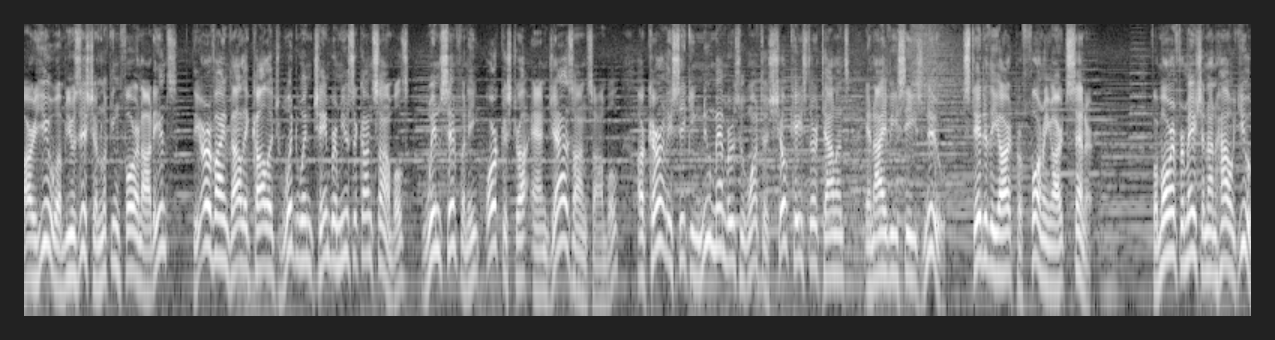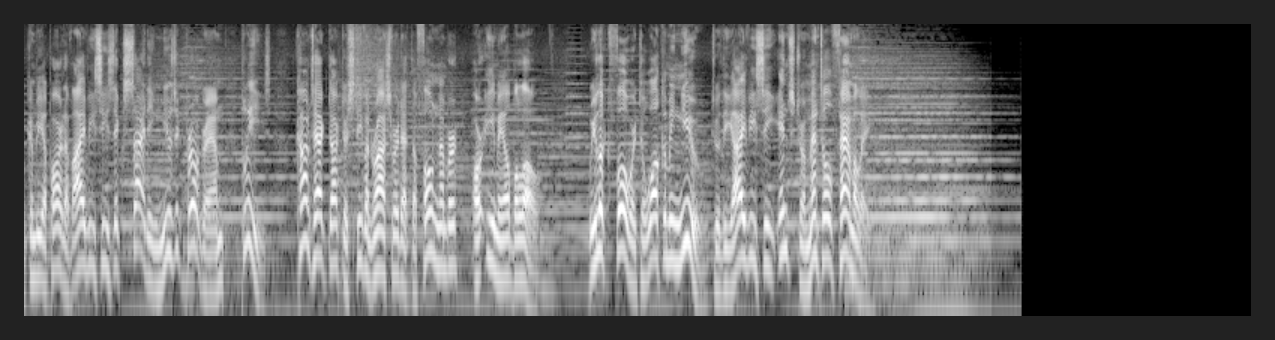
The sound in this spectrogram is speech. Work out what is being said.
Are you a musician looking for an audience? The Irvine Valley College Woodwind Chamber Music Ensembles, Wind Symphony, Orchestra, and Jazz Ensemble are currently seeking new members who want to showcase their talents in IVC's new state of the art Performing Arts Center. For more information on how you can be a part of IVC's exciting music program, please contact Dr. Stephen Rochford at the phone number or email below. We look forward to welcoming you to the IVC Instrumental family.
